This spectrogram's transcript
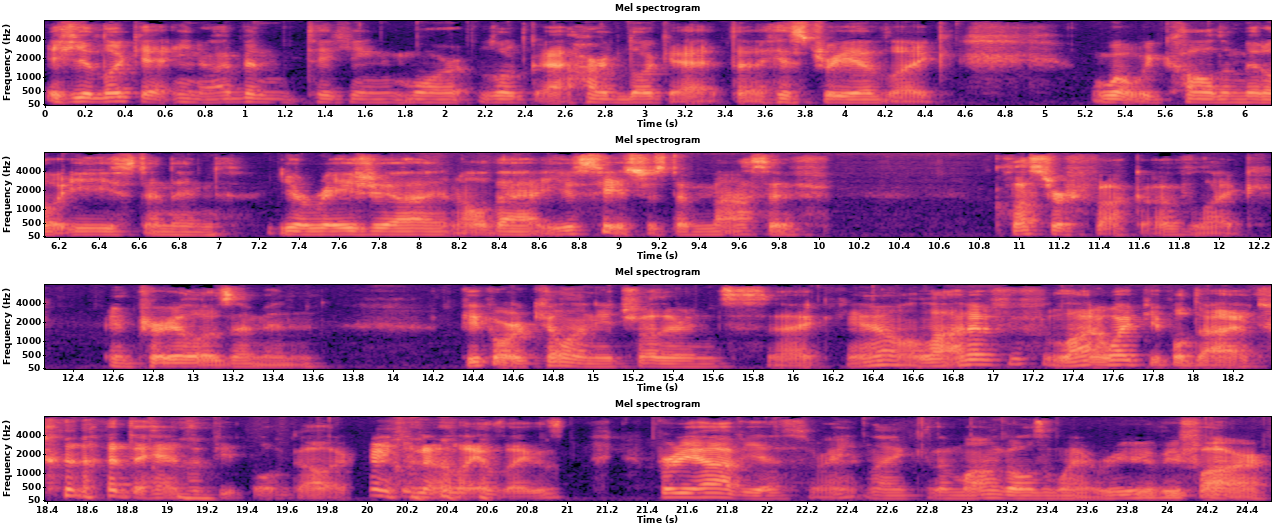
if you look at you know I've been taking more look at hard look at the history of like what we call the Middle East and then Eurasia and all that. You see, it's just a massive clusterfuck of like imperialism and people are killing each other and it's like you know a lot of a lot of white people died at the hands of mm-hmm. people of color you know like it's like it's pretty obvious right like the mongols went really far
